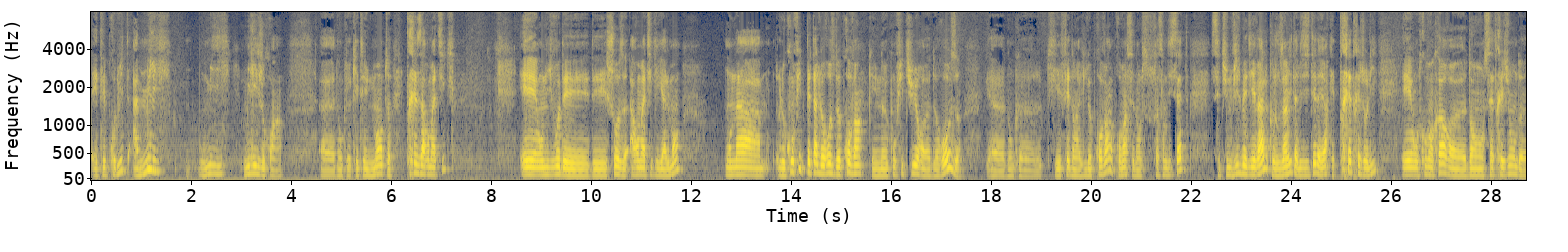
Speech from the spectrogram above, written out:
était produite à Milly, ou Milly. Milly, je crois, hein. euh, donc, euh, qui était une menthe très aromatique. Et au niveau des, choses aromatiques également, on a le confit de pétales de rose de Provins, qui est une confiture euh, de rose, donc, qui est fait dans la ville de Provins. Provins, c'est dans le 77. C'est une ville médiévale que je vous invite à visiter d'ailleurs, qui est très très jolie. Et on trouve encore dans cette région de,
